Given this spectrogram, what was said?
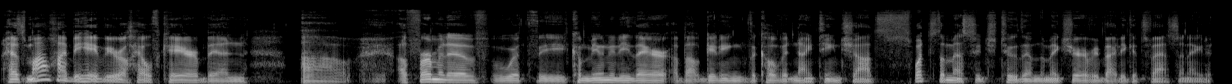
has Mile High Behavioral Health Care been uh, affirmative with the community there about getting the COVID 19 shots. What's the message to them to make sure everybody gets vaccinated?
